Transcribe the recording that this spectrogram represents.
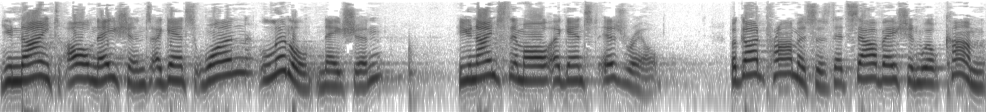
unite all nations against one little nation. He unites them all against Israel. But God promises that salvation will come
